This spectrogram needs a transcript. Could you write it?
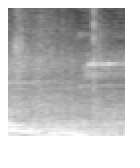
高门。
